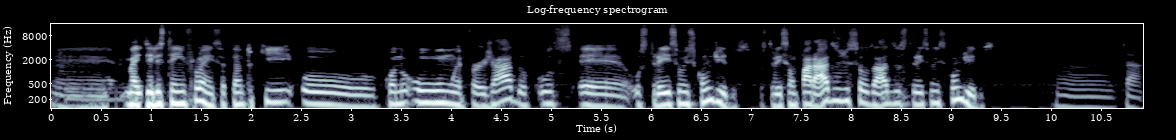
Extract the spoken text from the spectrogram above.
Hum. É, mas eles têm influência, tanto que o, quando o 1 é forjado, os, é, os três são escondidos. Os três são parados de ser usados, os três são escondidos. Hum, tá.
